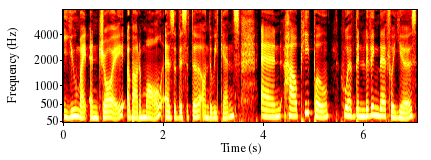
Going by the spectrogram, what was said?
you might enjoy about a mall as a visitor on the weekends and how people who have been living there for years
